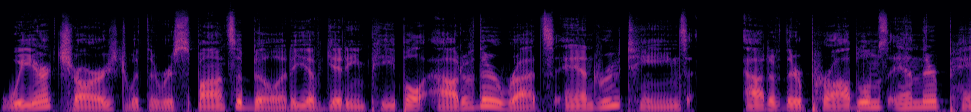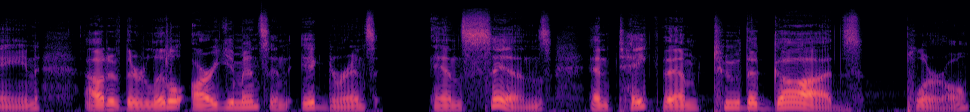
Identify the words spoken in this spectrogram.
we are charged with the responsibility of getting people out of their ruts and routines, out of their problems and their pain, out of their little arguments and ignorance and sins, and take them to the gods, plural,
